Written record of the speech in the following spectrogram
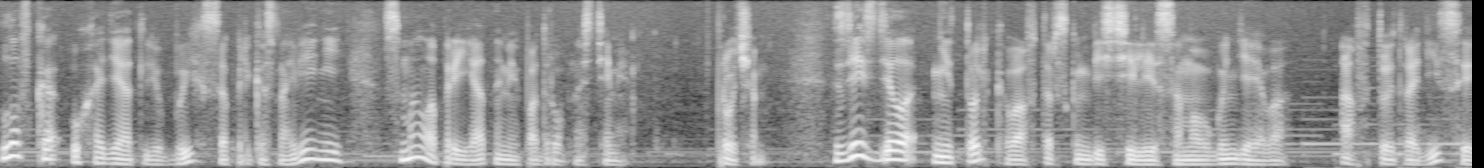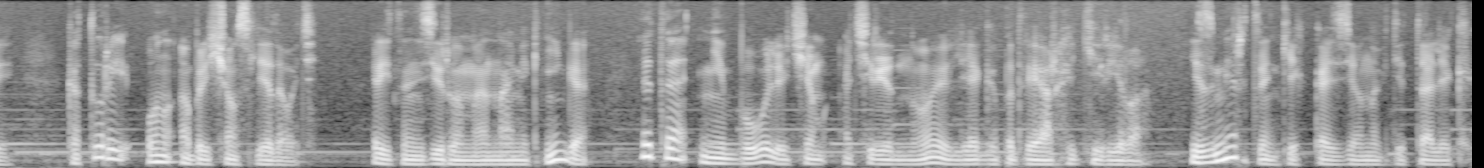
ловко уходя от любых соприкосновений с малоприятными подробностями – Впрочем, здесь дело не только в авторском бессилии самого Гундяева, а в той традиции, которой он обречен следовать. Рецензируемая нами книга – это не более чем очередное лего патриарха Кирилла. Из мертвеньких казенных деталек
